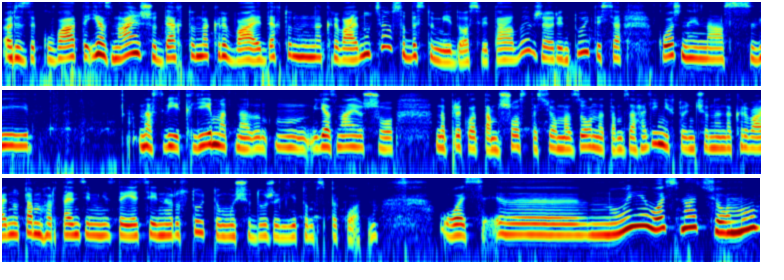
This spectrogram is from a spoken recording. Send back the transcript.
ризикувати. Я знаю, що дехто накриває, дехто не накриває. Ну, це особисто мій досвід. А ви вже орієнтуйтеся, кожний на свій. На свій клімат, на я знаю, що, наприклад, там шоста, сьома зона, там взагалі ніхто нічого не накриває. Ну там гортензії, мені здається, і не ростуть, тому що дуже літом спекотно. Ось, е, ну і ось на цьому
